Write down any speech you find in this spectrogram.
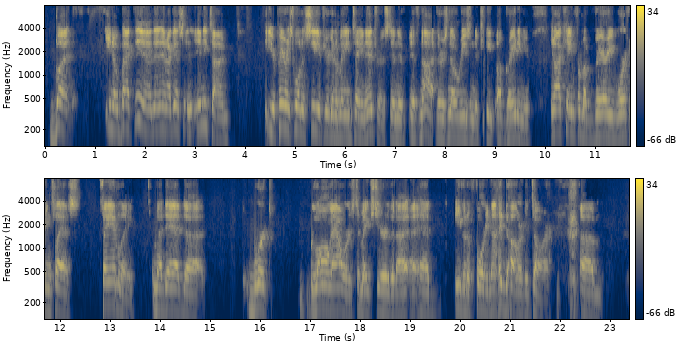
But, you know, back then, and, and I guess anytime, your parents want to see if you're going to maintain interest. And if, if not, there's no reason to keep upgrading you. You know, I came from a very working class family. My dad uh, worked long hours to make sure that I, I had even a $49 guitar. Um,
